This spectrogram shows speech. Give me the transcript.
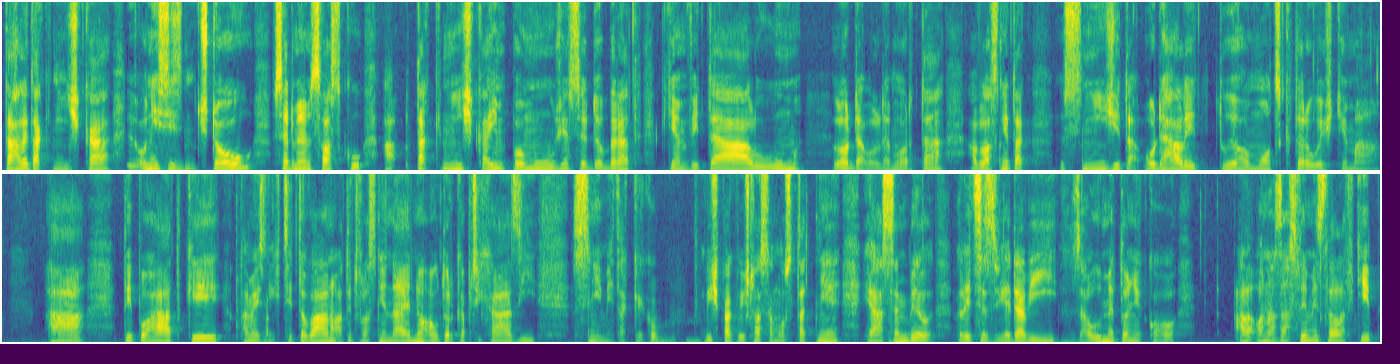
tahle ta knížka, oni si z ní čtou v sedmém svazku a ta knížka jim pomůže se dobrat k těm vitálům, Lorda Voldemorta a vlastně tak snížit a odhalit tu jeho moc, kterou ještě má. A ty pohádky, tam je z nich citováno a teď vlastně najednou autorka přichází s nimi. Tak jako, když pak vyšla samostatně, já jsem byl velice zvědavý, zaujme to někoho, ale ona zase vymyslela vtip,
